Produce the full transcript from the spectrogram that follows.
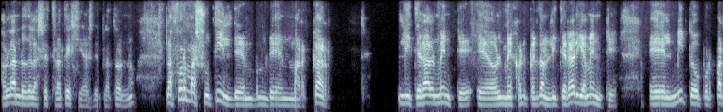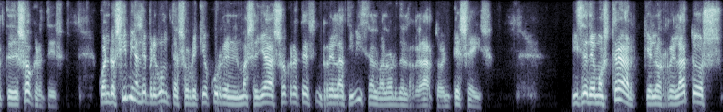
hablando de las estrategias de Platón, ¿no? la forma sutil de, enmarcar literalmente, eh, o mejor, perdón, literariamente, el mito por parte de Sócrates. Cuando Simias le pregunta sobre qué ocurre en el más allá, Sócrates relativiza el valor del relato en T6. Dice demostrar que los relatos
